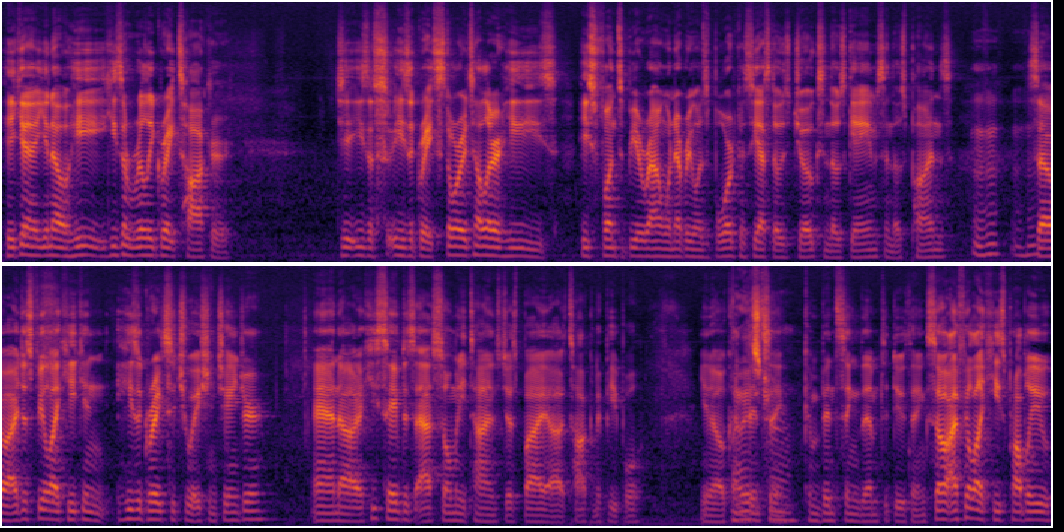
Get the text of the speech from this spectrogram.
He can, you know, he he's a really great talker. He's a he's a great storyteller. He's he's fun to be around when everyone's bored because he has those jokes and those games and those puns. Mm-hmm. mm-hmm. So I just feel like he can. He's a great situation changer, and uh, he saved his ass so many times just by uh, talking to people. You know, convincing convincing them to do things. So I feel like he's probably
